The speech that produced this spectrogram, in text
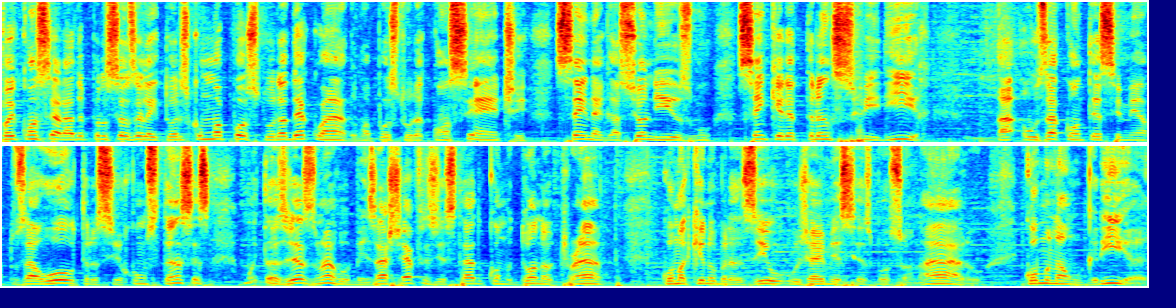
foi considerada pelos seus eleitores como uma postura adequada, uma postura consciente, sem negacionismo, sem querer transferir a, os acontecimentos a outras circunstâncias, muitas vezes, não é, Rubens? Há chefes de Estado como Donald Trump, como aqui no Brasil o Jair Messias Bolsonaro, como na Hungria,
